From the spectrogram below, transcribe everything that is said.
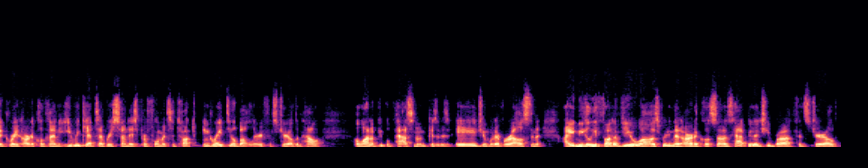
a, great article. Kind of, he recaps every Sunday's performance and talked in great deal about Larry Fitzgerald and how a lot of people passing him because of his age and whatever else. And I immediately thought of you while I was reading that article, so I was happy that you brought up Fitzgerald.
